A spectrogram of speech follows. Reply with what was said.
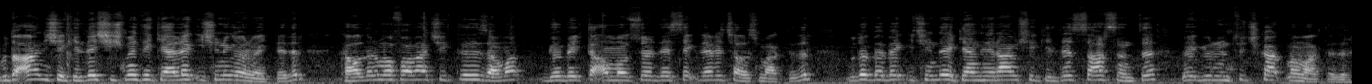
Bu da aynı şekilde şişme tekerlek işini görmektedir. Kaldırma falan çıktığı zaman göbekte amortisör destekleri çalışmaktadır. Bu da bebek içindeyken herhangi bir şekilde sarsıntı ve gürültü çıkartmamaktadır.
